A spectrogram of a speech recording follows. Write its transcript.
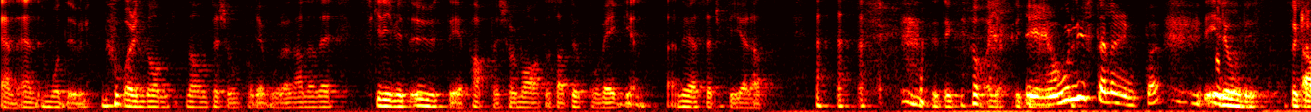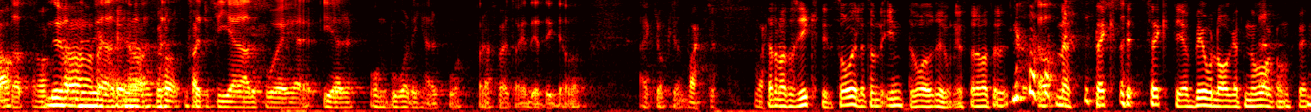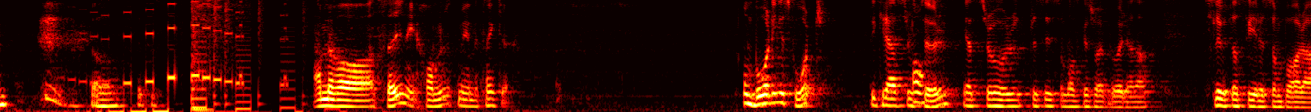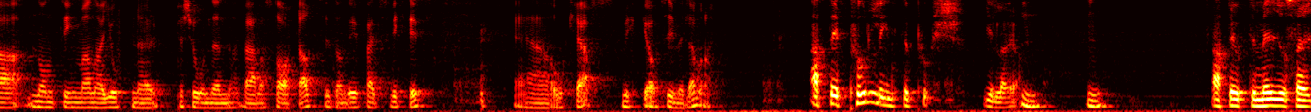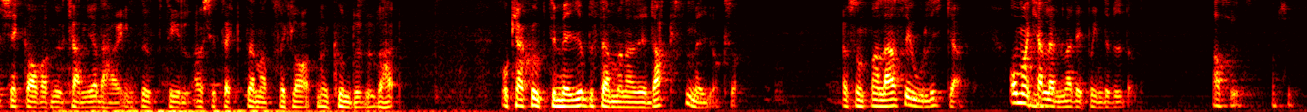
en, en modul. Då var det någon, någon person på det bolaget, han hade skrivit ut det i pappersformat och satt upp på väggen. Så här, nu är jag certifierad. det tyckte jag var jättekul. Ironiskt eller inte? Ironiskt såklart Ja, att ja. nu, har- nu är jag, okej, nu är ja, jag tack. certifierad på er, er onboarding här på, här företaget. Det tyckte jag var ja, klockrent. Vackert. Det hade varit riktigt sorgligt om det inte var ironiskt. Det hade varit det Ja, mest sekt, sektiga bolaget någonsin. ja, faktiskt. Ja, men vad säger ni? Har ni något mer ni tänker? Onboarding är svårt. Det krävs struktur. Jag tror, precis som Oskar sa i början, att sluta se det som bara någonting man har gjort när personen väl har startat, utan det är faktiskt viktigt. Eh, och krävs mycket av teammedlemmarna. Att det är pull, inte push, gillar jag. Mm. Mm. Att det är upp till mig att säga, checka av att nu kan jag det här. Inte upp till arkitekten att förklara att nu kunde du det här. Och kanske upp till mig att bestämma när det är dags för mig också. Eftersom man lär sig olika. Om man kan lämna det på individen. Absolut, absolut.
